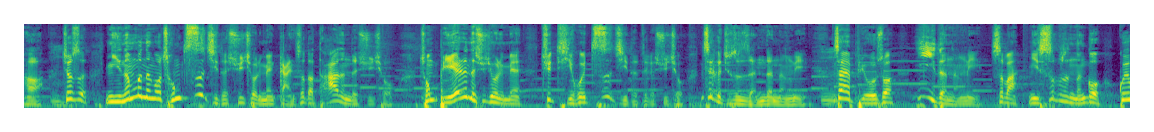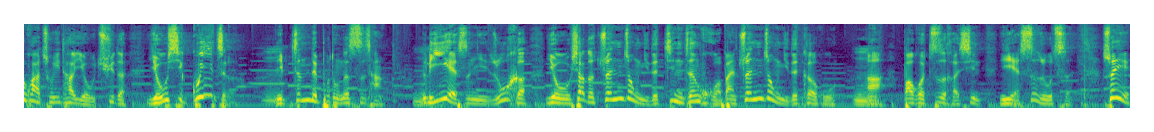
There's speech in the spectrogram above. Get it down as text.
啊，就是你能不能够从自己的需求里面感受到他人的需求，从别人的需求里面去体会自己的这个需求，这个就是人的能力。再比如说艺的能力，是吧？你是不是能够规划出一套有趣的游戏规则？你针对不同的市场，你也是你如何有效的尊重你的竞争伙伴，尊重你的客户啊，包括质和性也是如此。所以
